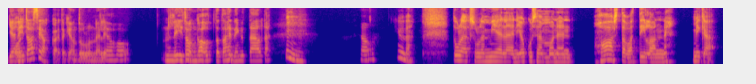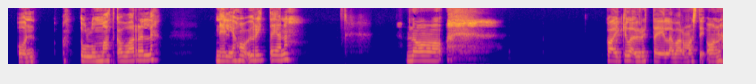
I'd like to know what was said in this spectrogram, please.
ja niitä asiakkaitakin on tullut 4H-liiton kautta tai niin kuin täältä. Mm. Joo. Hyvä. Tuleeko sulle mieleen joku semmoinen haastava tilanne, mikä on tullut matkan varrelle 4H-yrittäjänä? No, kaikilla yrittäjillä varmasti on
